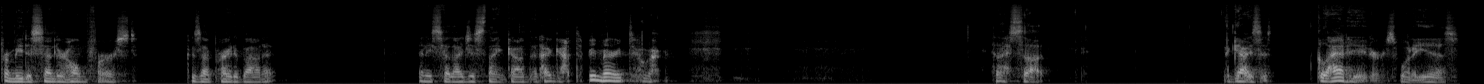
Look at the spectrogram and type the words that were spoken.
for me to send her home first because I prayed about it. And he said, I just thank God that I got to be married to her. And I thought, the guy's a gladiator, is what he is.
